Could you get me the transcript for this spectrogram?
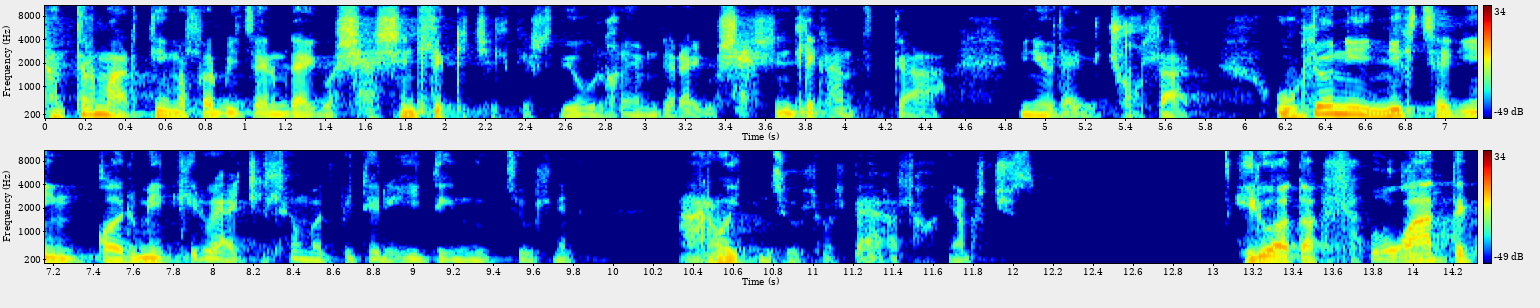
шантармаар тийм болохоор би заримдаа айгу шашинлаг гэж хэлдэг шүү дээ. Би өөрийнхөө юм дээр айгу шашинлаг ханддаг. Миний хувьд айгу чухлаа. Өглөөний 1 цагийн гормыг хэрвээ ажиглах юм бол би тэр хийдэг нүд зүйл нэг 10 хэдэн зүйл бол байгалах ямар ч юм. Хэрвээ одоо угаадаг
